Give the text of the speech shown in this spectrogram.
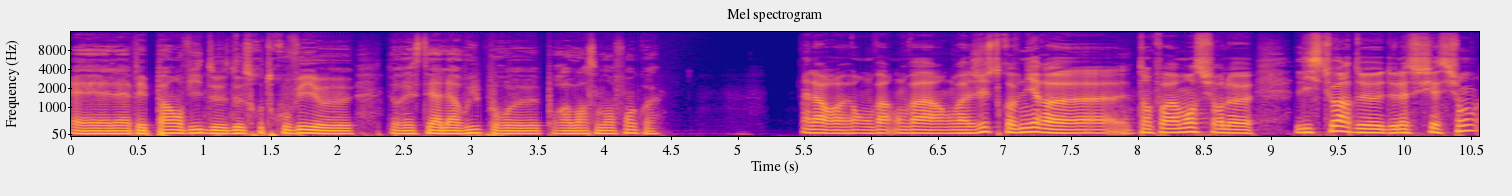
elle avait pas envie de, se retrouver, euh, de rester à la rue pour euh, pour avoir son enfant, quoi. Alors, euh, on, va, on, va, on va juste revenir temporairement sur l'histoire de, l'association,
